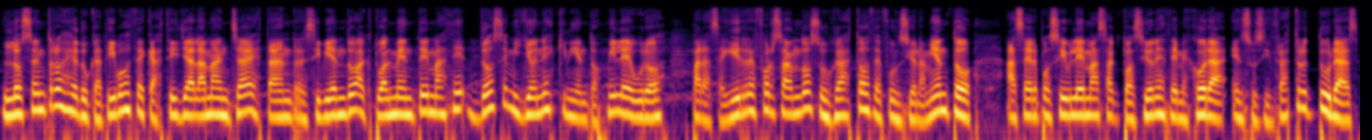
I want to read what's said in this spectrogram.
Los centros educativos de Castilla-La Mancha están recibiendo actualmente más de 12.500.000 euros para seguir reforzando sus gastos de funcionamiento, hacer posible más actuaciones de mejora en sus infraestructuras,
